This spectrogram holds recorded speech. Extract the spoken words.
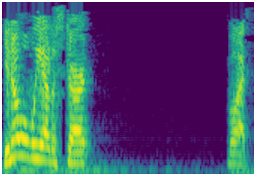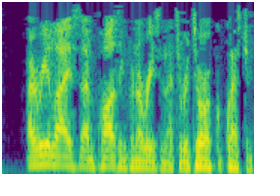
You know what we ought to start? What? I realize I'm pausing for no reason. That's a rhetorical question.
